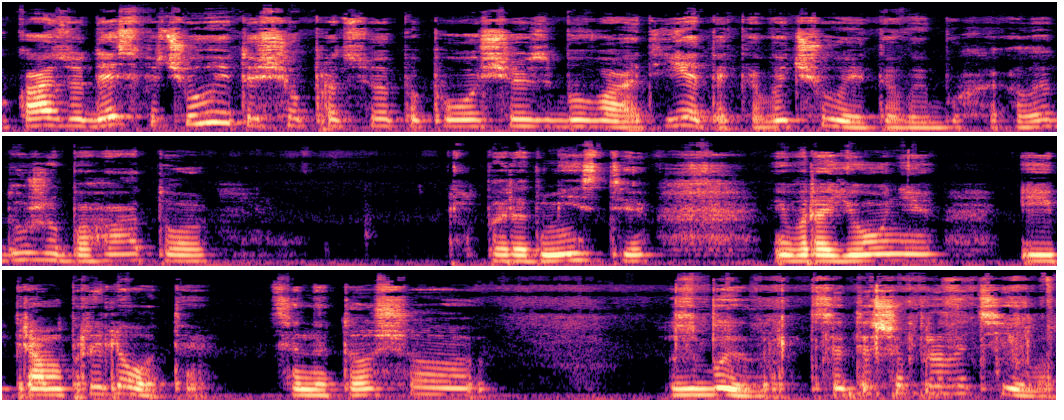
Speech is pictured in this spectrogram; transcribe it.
Показую, десь ви чуєте, що працює ППО, щось збиває. Є таке, ви чуєте вибухи, але дуже багато передмісті і в районі, і прям прильоти. Це не то, що збили, це те, що прилетіло.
